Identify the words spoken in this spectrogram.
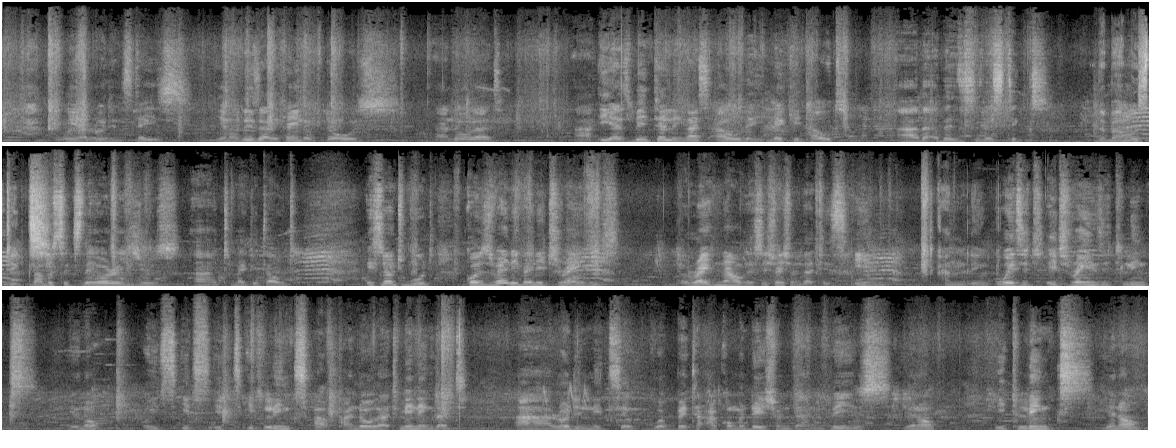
where Rodin stays. You know, these are the kind of doors and all that. Uh, he has been telling us how they make it out. Uh, that this is the sticks The bamboo sticks. bamboo sticks they always use uh, to make it out. It's not good because when even it rains, right now the situation that is in, Can link. when it, it rains, it links, you know, it's, it's, it, it links up and all that, meaning that uh, Rodin needs a, a better accommodation than this, you know, it links, you know,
